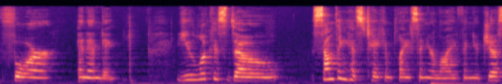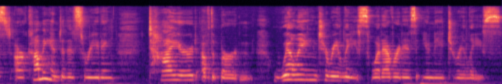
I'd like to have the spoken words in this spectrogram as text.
for an ending you look as though something has taken place in your life and you just are coming into this reading tired of the burden, willing to release whatever it is that you need to release.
